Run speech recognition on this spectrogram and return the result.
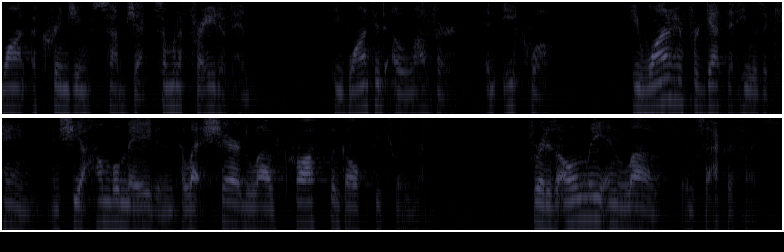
want a cringing subject, someone afraid of him. He wanted a lover, an equal. He wanted her to forget that he was a king and she a humble maiden, and to let shared love cross the gulf between them. For it is only in love and sacrifice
